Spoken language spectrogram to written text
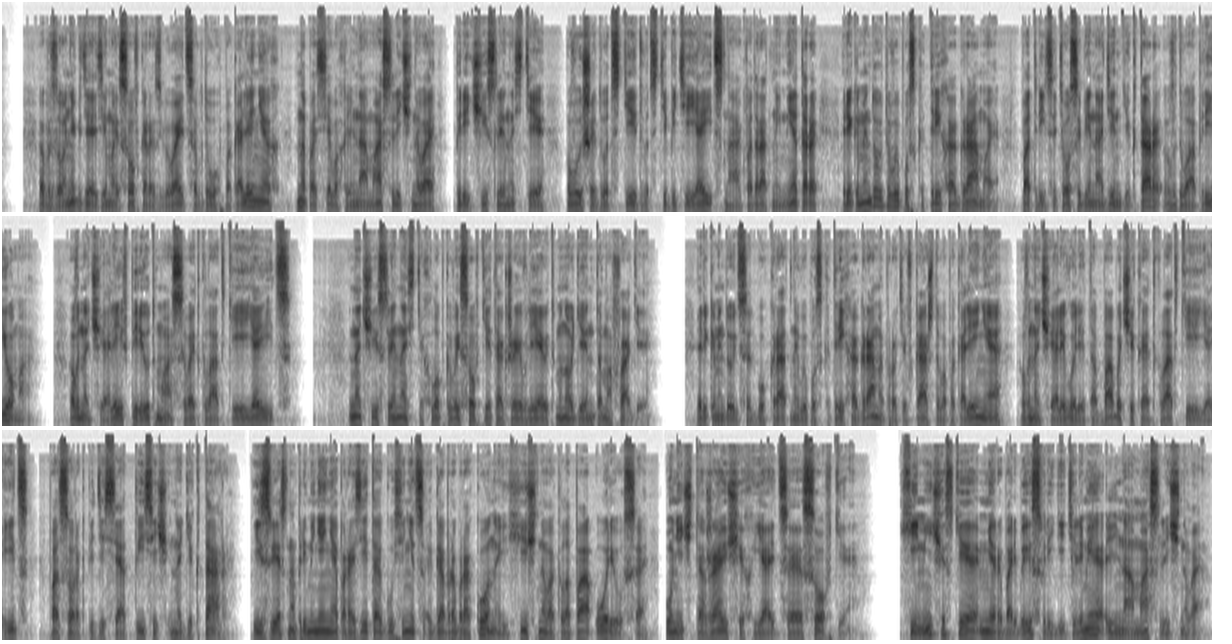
В зоне, где озимая совка развивается в двух поколениях, на посевах льна масличного перечисленности выше 20-25 яиц на квадратный метр рекомендуют выпуск трихограммы по 30 особей на 1 гектар в два приема в начале и в период массовой откладки яиц. На численность хлопковой совки также влияют многие энтомофаги. Рекомендуется двукратный выпуск трихограммы против каждого поколения в начале вылета бабочек и откладки яиц по 40-50 тысяч на гектар. Известно применение паразита гусениц габробракона и хищного клопа ориуса, уничтожающих яйца совки. Химические меры борьбы с вредителями льна масличного.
